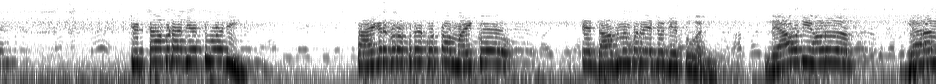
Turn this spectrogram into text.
ਜੀ। ਚਿੱਟਾ ਬੜਾ ਜੇਤੂ ਆ ਜੀ। ਟਾਈਗਰ ਗਰੁੱਪ ਦਾ ਕੁੱਤਾ ਮਾਈਕੋ ਇਹ 10 ਨੰਬਰ ਰੇਚੋ ਜੇਤੂ ਆ ਜੀ। ਲਿਆਓ ਜੀ ਹੁਣ 11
